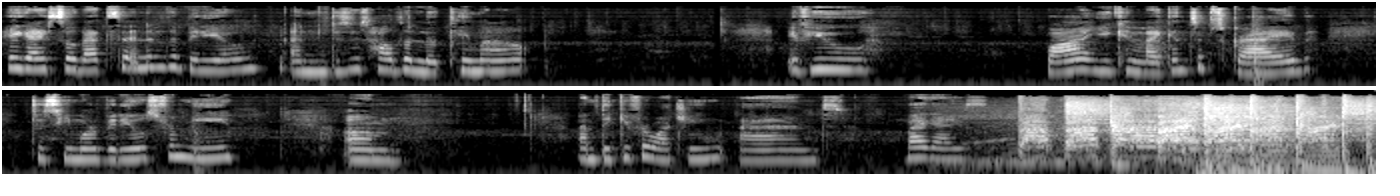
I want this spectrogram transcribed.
Hey guys, so that's the end of the video and this is how the look came out. If you want, you can like and subscribe to see more videos from me. Um, and thank you for watching and bye guys. Bye, bye, bye.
